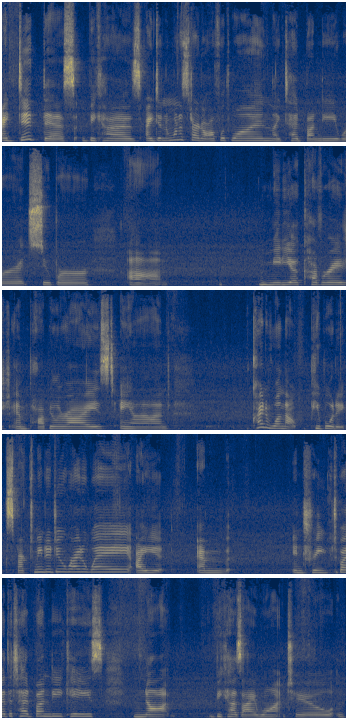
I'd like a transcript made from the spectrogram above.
I did this because I didn't want to start off with one like Ted Bundy where it's super um, media coverage and popularized and kind of one that people would expect me to do right away. I am intrigued by the Ted Bundy case, not because I want to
